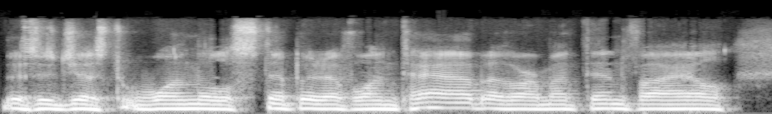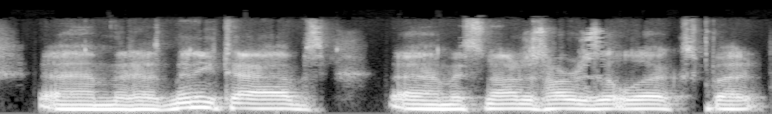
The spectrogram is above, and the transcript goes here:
This is just one little snippet of one tab of our month end file um, that has many tabs. Um, it's not as hard as it looks, but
